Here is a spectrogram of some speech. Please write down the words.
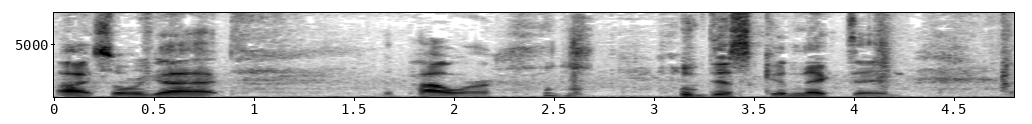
All right, so we got the power disconnected.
